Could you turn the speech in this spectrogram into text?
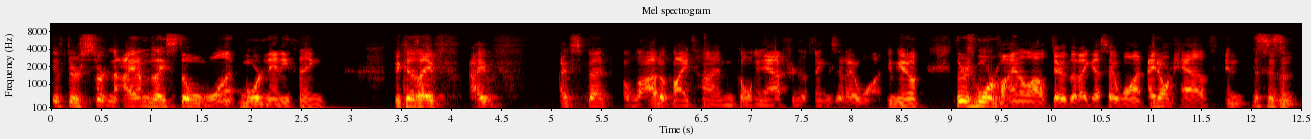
if there's certain items I still want more than anything because I've I've I've spent a lot of my time going after the things that I want. You know, there's more vinyl out there that I guess I want. I don't have, and this isn't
